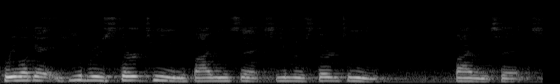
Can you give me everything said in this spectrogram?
Can we look at Hebrews 13, 5 and 6? Hebrews 13, 5 and 6.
